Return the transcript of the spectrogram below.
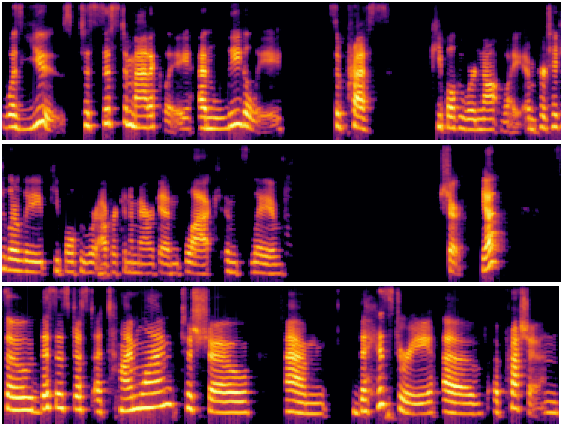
was used to systematically and legally suppress people who were not white, and particularly people who were African American, Black, enslaved. Sure, yeah. So this is just a timeline to show um, the history of oppression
